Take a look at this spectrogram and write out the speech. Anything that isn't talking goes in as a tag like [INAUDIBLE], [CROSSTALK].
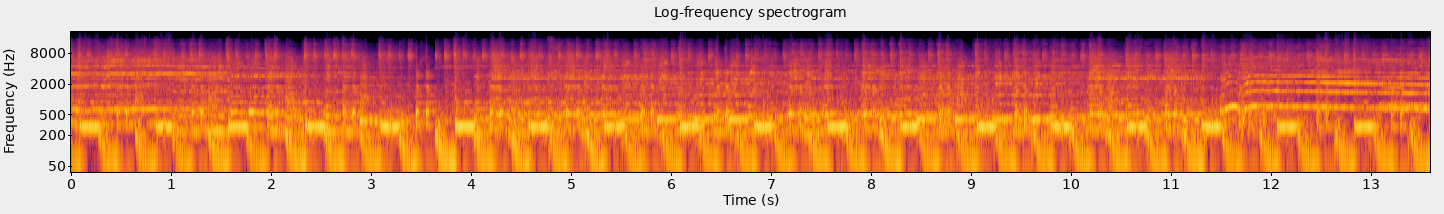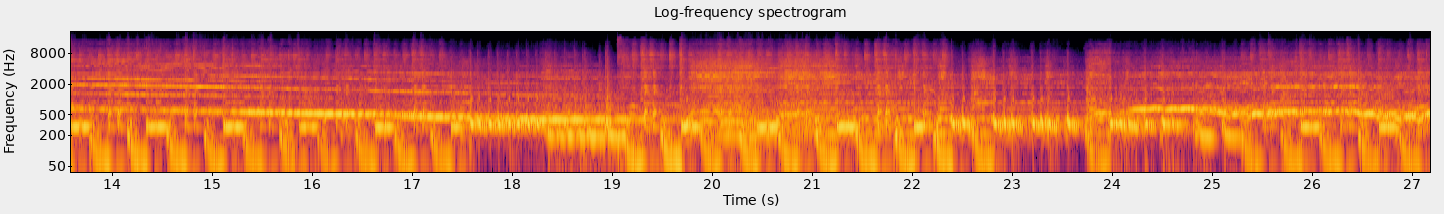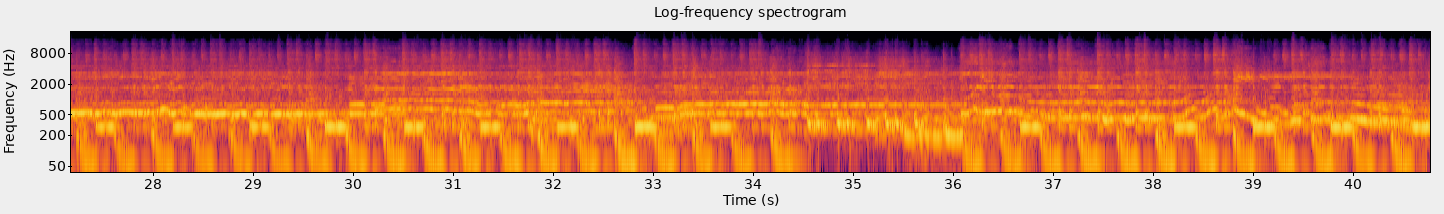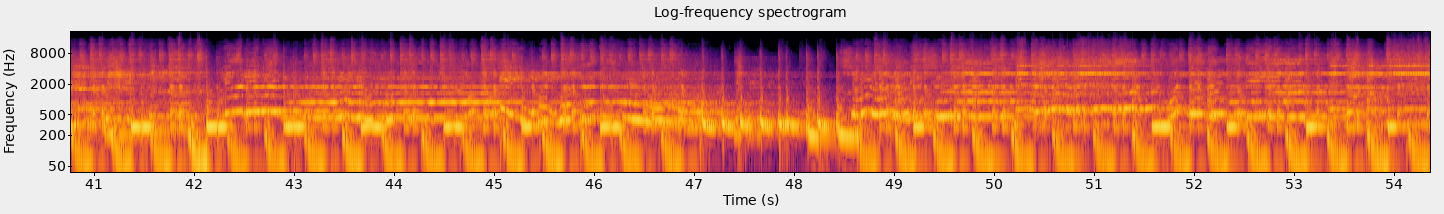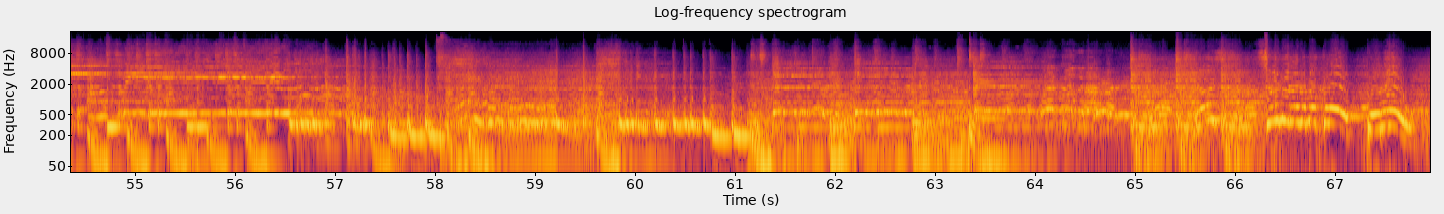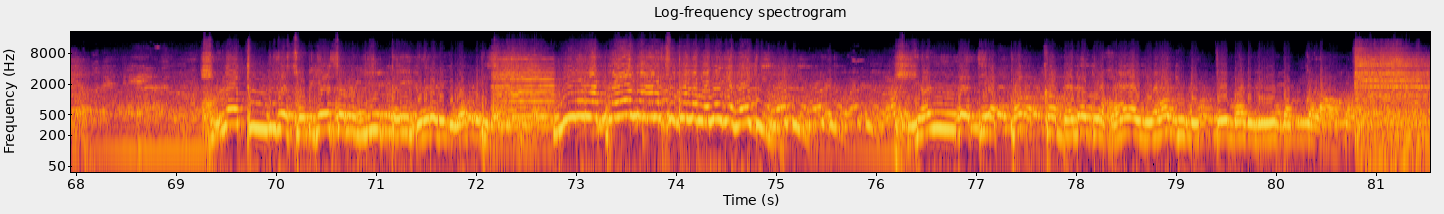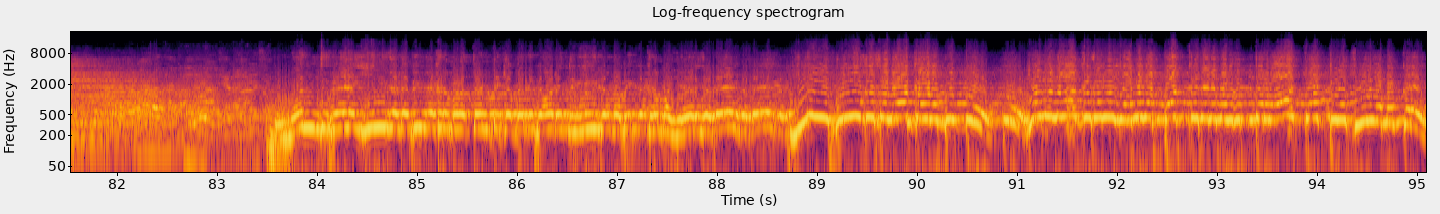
ತುಂಬಿದ ಸುಡಿಗೇಸರು ಈ ಕೈ ಒಪ್ಪಿಸಿ ನಿಮ್ಮ ಪ್ರಾಣ ಉಳಿಸಿಕೊಂಡು ಮನೆಗೆ ಹೋಗಿ. ಹೆಂಡತಿಯ ಪಕ್ಕ ಮನೆಗೆ ಹಾಯಾಗಿ ನಿದ್ದೆ ಮಾಡಿರಿ ಮಕ್ಕಳ. ಒಂದು ವೇಳೆ ಈ ರಣ ವಿಕ್ರಮನ ತಂಟೆಗೆ ಬರಬಾರೆಂದು ಈ ರಣ ವಿಕ್ರಮ ಹೇಳಿದರೆ ಈ ಭೂಗತ ಲೋಕವನ್ನು ಬಿಟ್ಟು ಯಮಲೋಕದಲ್ಲಿ ಯಮನ ಪಕ್ಕದಲ್ಲಿ ಮಲಗುತ್ತಿರುವ ಆ ತೊಟ್ಟಿನ ಸೂರ್ಯ ಮಕ್ಕಳೇ.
